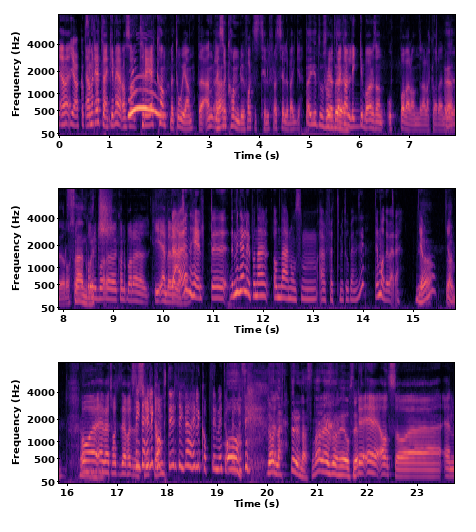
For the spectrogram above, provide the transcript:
Ja, men, Jakobs ja, men jeg tenker mer altså trekant med to jenter. Endelig Ja. så kan du faktisk tilfredsstille begge. Begge to Fordi at de kan ligge bare sånn oppå hverandre, eller hva de nå Ja, gjør. Og så kan du sandwich. bare, kan du bare i én Det er jo bevegelse. en helt eh, Men jeg lurer på om det, er, om det er noen som er født med to peniser? Det må det jo være. Ja. Ja. kan- Og jeg vet faktisk det er faktisk Tenk deg helikopter Tenk deg helikopter med to Åh! Da letter du nesten. Det er sånn. Det er altså eh, en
